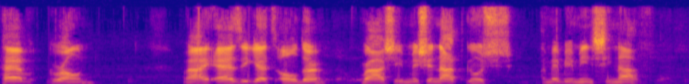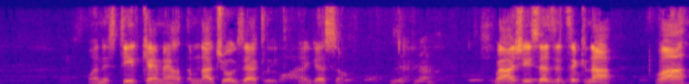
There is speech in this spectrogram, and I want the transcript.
have grown, right, as he gets older, Rashi, mishinatku, maybe it means shinav. When his teeth came out, I'm not sure exactly. I guess so. Rashi says it's a knaf. What?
